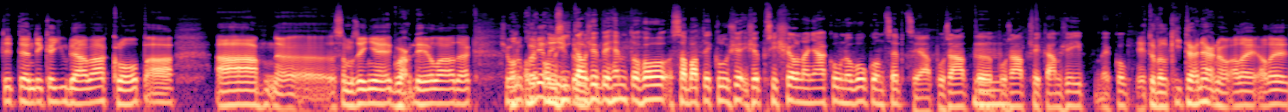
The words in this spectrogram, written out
ty který udává Klopp a, a e, samozřejmě Guardiola tak. Že on, on, on, on říkal, to... že během toho sabatiklu, že, že přišel na nějakou novou koncepci. Já pořád, hmm. pořád čekám, že ji jako... Je to velký trenér, no, ale, ale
